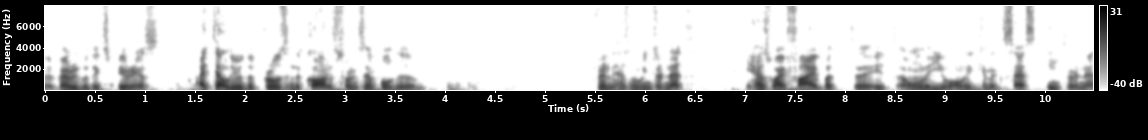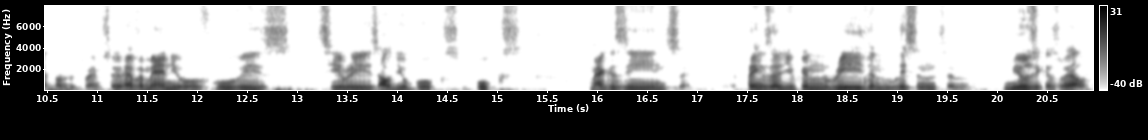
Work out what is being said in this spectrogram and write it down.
a very good experience. I tell you the pros and the cons. For example, the train has no internet. It has Wi-Fi, but uh, it only you only can access internet on the train. So you have a menu of movies, series, audiobooks, books, magazines, things that you can read and listen and music as well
